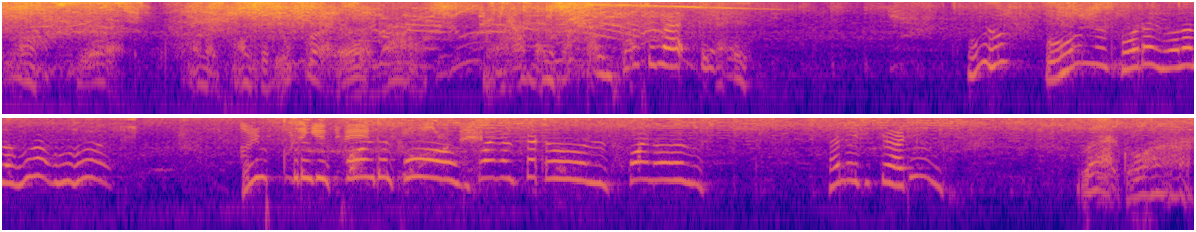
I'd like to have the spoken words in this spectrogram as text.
Yeah. Yeah, yeah, yeah. Yeah, I've done got to that, yeah. Four, final form, final battle, final energy charting? Well, go on.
